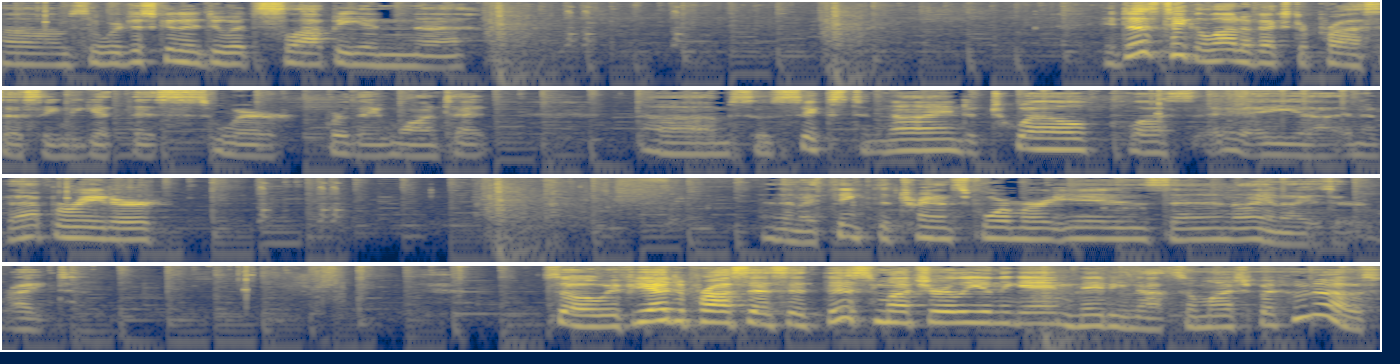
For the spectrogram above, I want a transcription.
Um, so we're just going to do it sloppy and... Uh, it does take a lot of extra processing to get this where, where they want it. Um, so 6 to 9 to 12 plus a, uh, an evaporator. And then I think the transformer is an ionizer, right? So if you had to process it this much early in the game, maybe not so much, but who knows?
